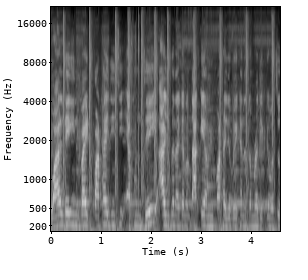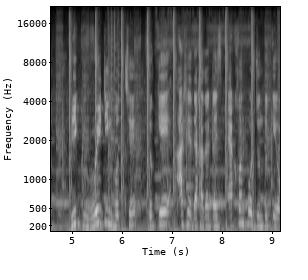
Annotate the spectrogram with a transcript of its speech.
ওয়ার্ল্ডে ইনভাইট পাঠাই দিয়েছি, এখন যেই আসবে না কেন তাকে আমি পাঠাই দেবো। এখানে তোমরা দেখতে পাচ্ছ রিক্রুইটিং হচ্ছে। তো কে আসে দেখা যাক গাইস এখন পর্যন্ত কেউ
